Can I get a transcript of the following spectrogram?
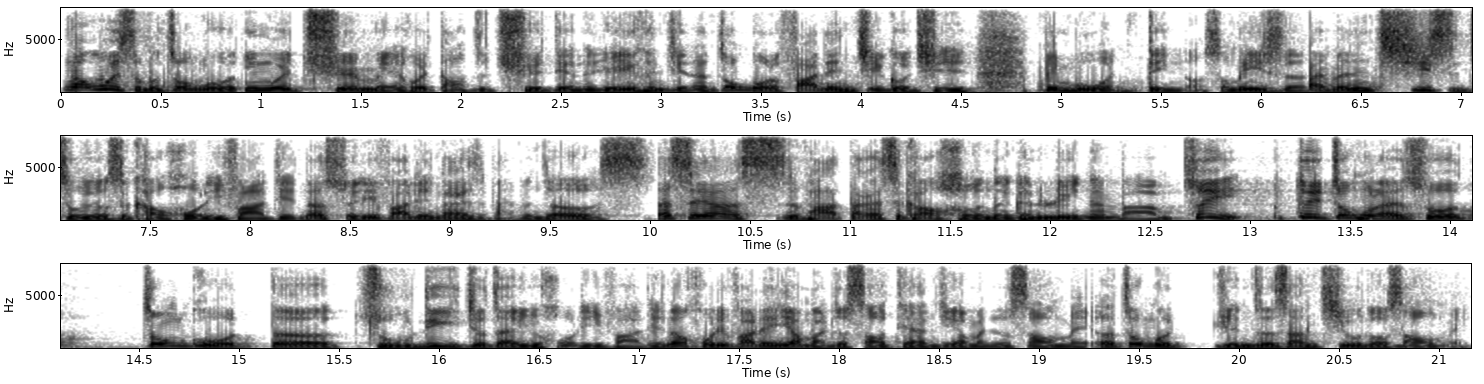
那为什么中国因为缺煤会导致缺电的原因很简单，中国的发电结构其实并不稳定哦。什么意思？百分之七十左右是靠火力发电，那水力发电大概是百分之二十，那剩下的十趴大概是靠核能跟绿能吧。所以对中国来说，中国的主力就在于火力发电，那火力发电要么就烧天然气，要么就烧煤，而中国原则上几乎都烧煤。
